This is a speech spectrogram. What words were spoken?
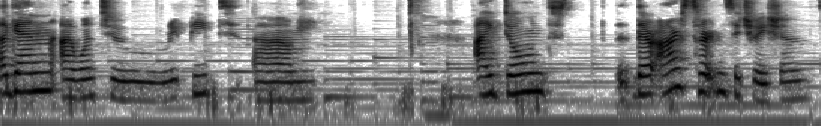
Again, I want to repeat um, I don't, there are certain situations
